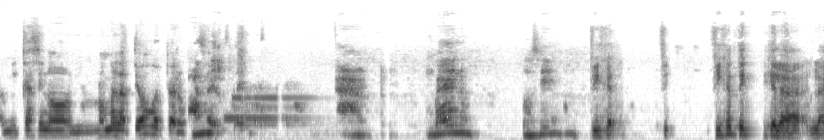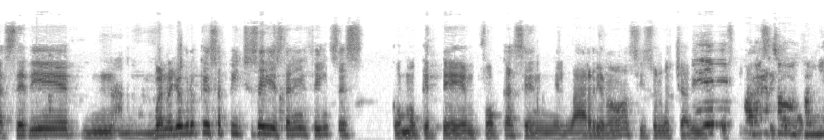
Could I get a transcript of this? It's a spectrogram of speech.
a mí casi no, no me lateó, güey, pero pues ahí está. Ah, bueno, pues sí. Fíjate, fíjate que la, la serie, bueno, yo creo que esa pinche serie de Stranger Things es como que te enfocas en el barrio, ¿no? Así son los chavitos. Sí, así eso como-.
